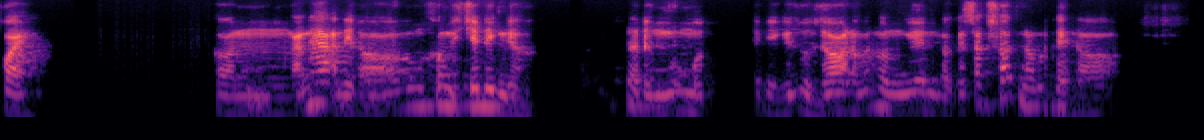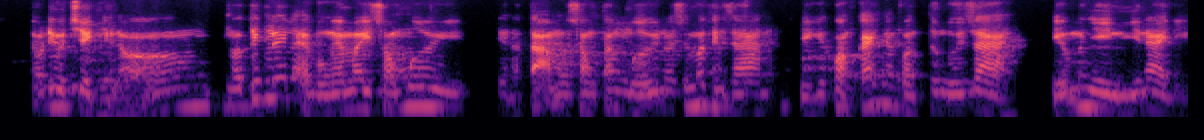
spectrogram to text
khỏe. Còn ngắn hạn thì nó không thể chết định được. Rất là đừng mua mực, thì cái rủi ro nó vẫn còn nguyên và cái xác suất nó có thể nó nó điều chỉnh thì nó nó tích lũy lại vùng MA 60 để nó tạo một sóng tăng mới nó sẽ mất thời gian. Vì cái khoảng cách nó còn tương đối dài. Nếu mà nhìn như này thì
